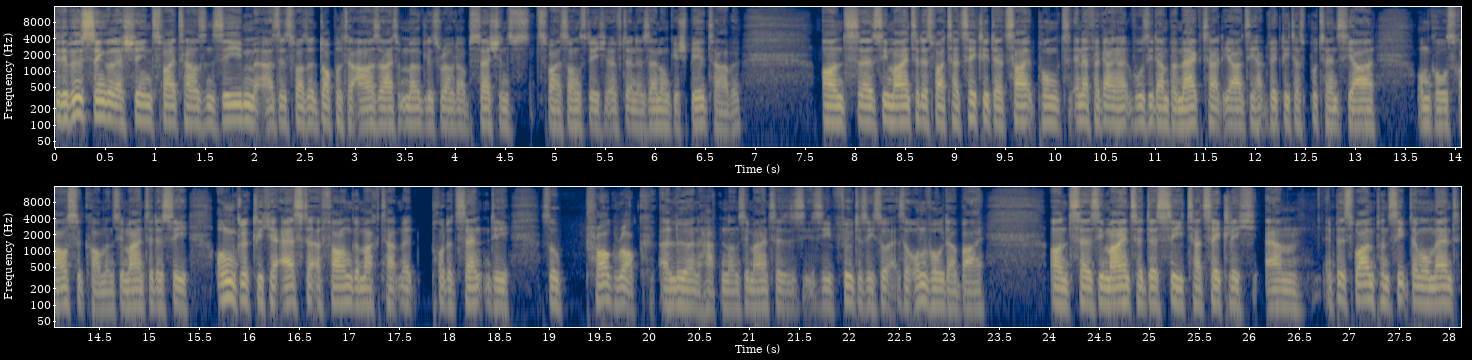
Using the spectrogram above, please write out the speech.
Die Debütsingle erschien 2007, also es war so eine doppelte A-Seite, Mowgli's Road Obsessions, zwei Songs, die ich öfter in der Sendung gespielt habe. Und äh, sie meinte, das war tatsächlich der Zeitpunkt in der Vergangenheit, wo sie dann bemerkt hat, ja, sie hat wirklich das Potenzial, um groß rauszukommen. Sie meinte, dass sie unglückliche erste Erfahrungen gemacht hat mit Produzenten, die so Prog-Rock-Allüren hatten. Und sie meinte, sie, sie, fühlte sich so, so unwohl dabei. Und äh, sie meinte, dass sie tatsächlich, ähm, es war im Prinzip der Moment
